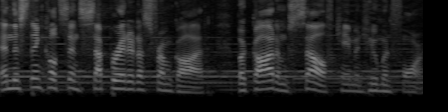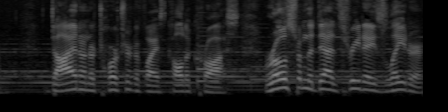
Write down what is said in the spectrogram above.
And this thing called sin separated us from God, but God Himself came in human form, died on a torture device called a cross, rose from the dead three days later.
